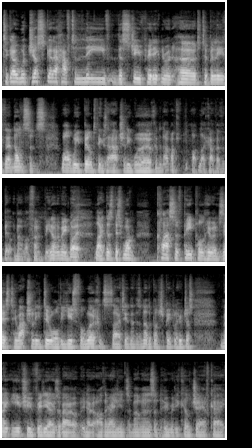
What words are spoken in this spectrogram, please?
to go. We're just going to have to leave the stupid, ignorant herd to believe their nonsense while we build things that actually work. And I'm not like I've ever built a mobile phone, but you know what I mean. Right. Like there's this one class of people who exist who actually do all the useful work in society, and then there's another bunch of people who just make YouTube videos about you know are there aliens among us and who really killed JFK.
